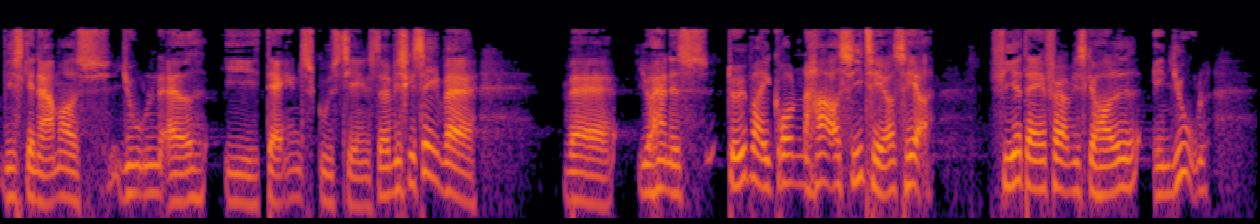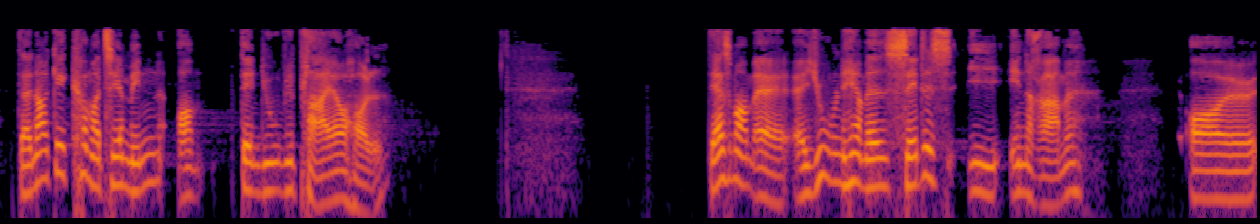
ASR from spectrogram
vi skal nærme os julen ad i dagens gudstjeneste. Vi skal se, hvad, hvad Johannes døber i grunden har at sige til os her, fire dage før vi skal holde en jul, der nok ikke kommer til at minde om den jul, vi plejer at holde. Det er som om, at, at julen hermed sættes i en ramme, og øh,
